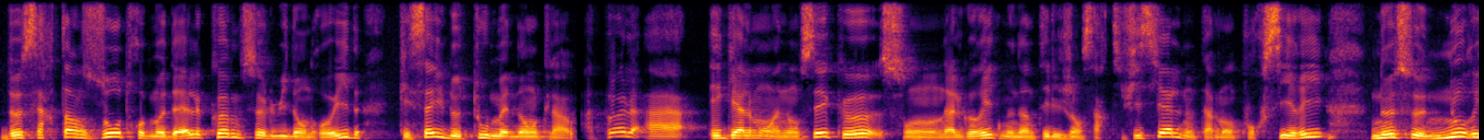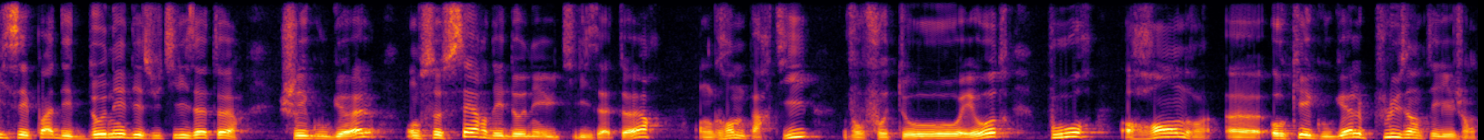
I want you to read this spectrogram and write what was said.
de certains autres modèles comme celui d'Android qui essaye de tout mettre dans le cloud. Apple a également annoncé que son algorithme d'intelligence artificielle, notamment pour Siri, ne se nourrissait pas des données des utilisateurs. Chez Google, on se sert des données utilisateurs en grande partie vos photos et autres pour rendre euh, OK Google plus intelligent.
